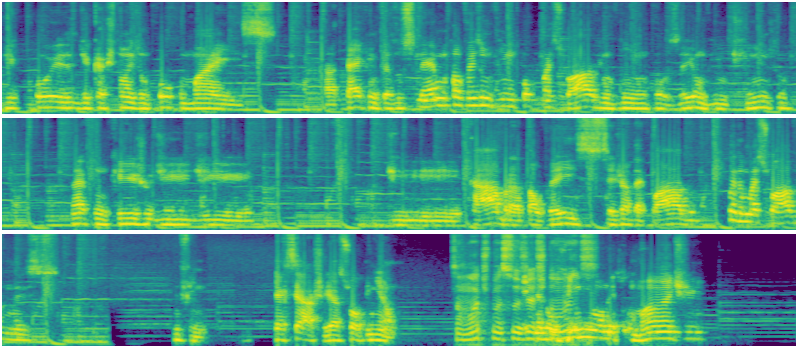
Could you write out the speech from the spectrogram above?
de coisas, de questões um pouco mais uh, técnicas do cinema, talvez um vinho um pouco mais suave, um vinho um rosé, um vinho tinto, né, com queijo de, de, de cabra, talvez seja adequado, coisa mais suave, mas enfim. O que, é que você acha? E a sua opinião? São ótimas sugestões. Vinho, um espumante.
